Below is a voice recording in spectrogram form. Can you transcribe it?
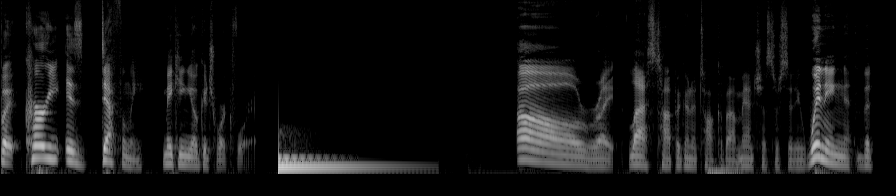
But Curry is definitely making Jokic work for it. All right. Last topic going to talk about Manchester City winning the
